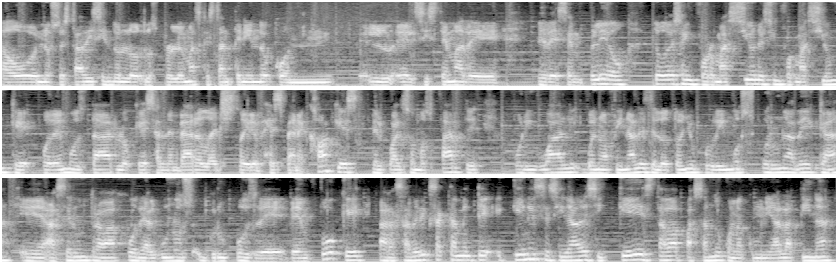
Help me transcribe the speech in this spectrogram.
o nos está diciendo lo, los problemas que están teniendo con el, el sistema de, de desempleo. Toda esa información es información que podemos dar lo que es al Nevada Legislative Hispanic Caucus, del cual somos parte. Por igual, bueno, a finales del otoño pudimos por una beca eh, hacer un trabajo de algunos grupos de, de, enfoque para saber exactamente qué necesidades y qué estaba pasando con la comunidad latina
